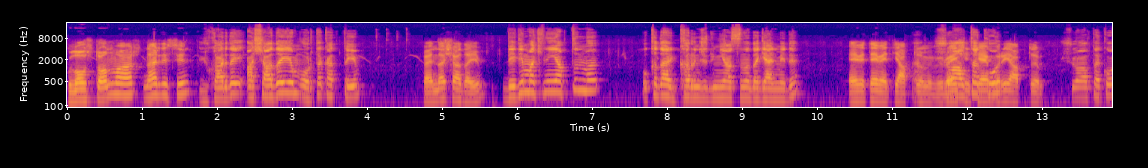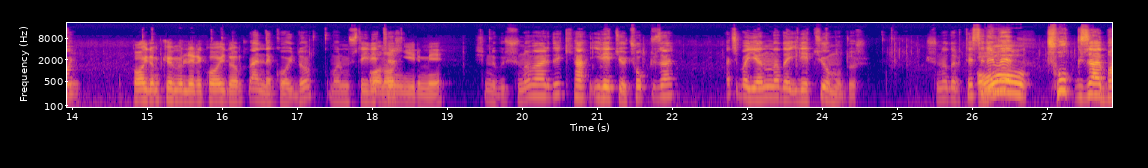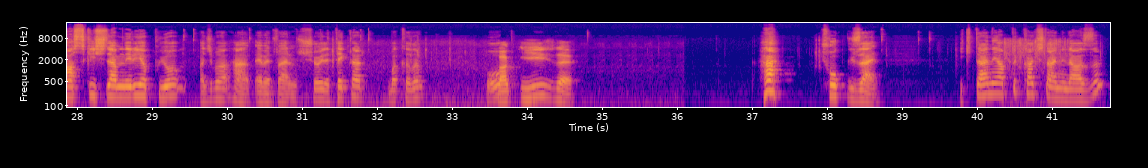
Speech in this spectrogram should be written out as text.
Glowstone var. Neredesin? Yukarıda aşağıdayım, orta kattayım. Ben de aşağıdayım. Dediğim makineyi yaptın mı? O kadar karınca dünyasına da gelmedi. Evet evet yaptım. Ha, şu Vibration alta koy. Chamber'ı yaptım. Şu alta koy. Hı. Koydum kömürleri koydum. Ben de koydum. Umarım üstte 10 10 iletir. 20. Şimdi bu şuna verdik. Heh iletiyor. Çok güzel. Acaba yanına da iletiyor mudur? Şuna da bir test edelim ve çok güzel baskı işlemleri yapıyor. Acaba ha evet vermiş. Şöyle tekrar bakalım. Hop. Bak iyi izle. Heh. Çok güzel. İki tane yaptık. Kaç tane lazım?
